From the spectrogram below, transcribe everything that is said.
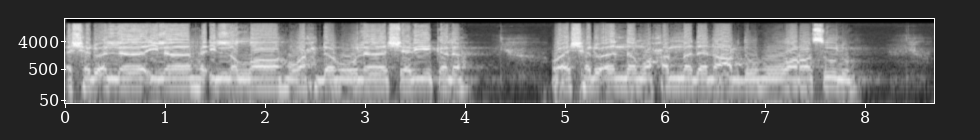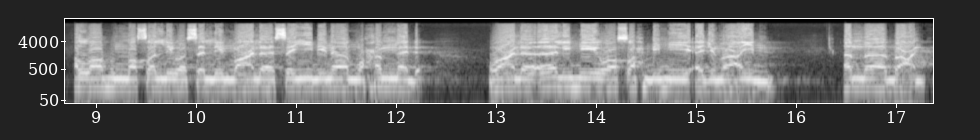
أشهد أن لا إله إلا الله وحده لا شريك له وأشهد أن محمدا عبده ورسوله. اللهم صل وسلم على سيدنا محمد وعلى آله وصحبه أجمعين. أما بعد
